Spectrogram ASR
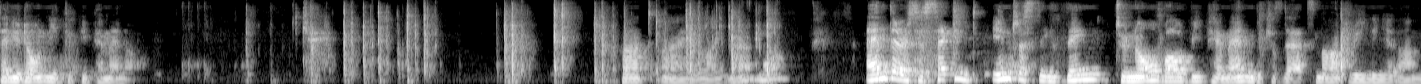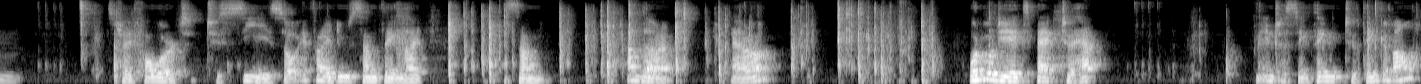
Then you don't need the BPMN. Okay. But I like that more. And there's a second interesting thing to know about BPMN because that's not really um, straightforward to see. So if I do something like some other error, what would you expect to happen? An interesting thing to think about.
